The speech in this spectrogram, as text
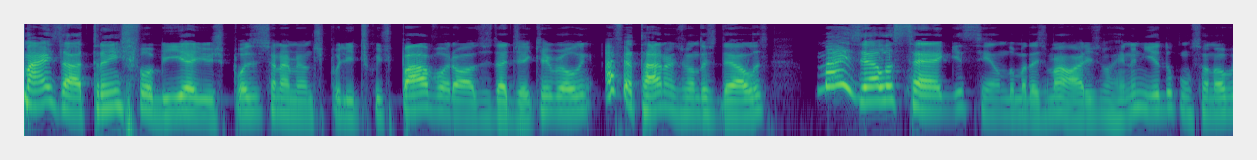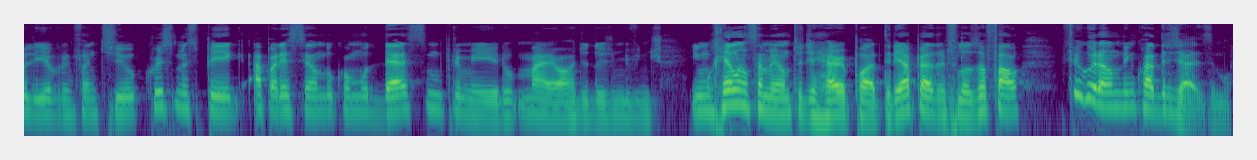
Mais, a transfobia e os posicionamentos políticos pavorosos da J.K. Rowling afetaram as vendas delas, mas ela segue sendo uma das maiores no Reino Unido, com seu novo livro infantil Christmas Pig aparecendo como o 11 maior de 2021, e um relançamento de Harry Potter e a Pedra Filosofal figurando em quadrigésimo.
